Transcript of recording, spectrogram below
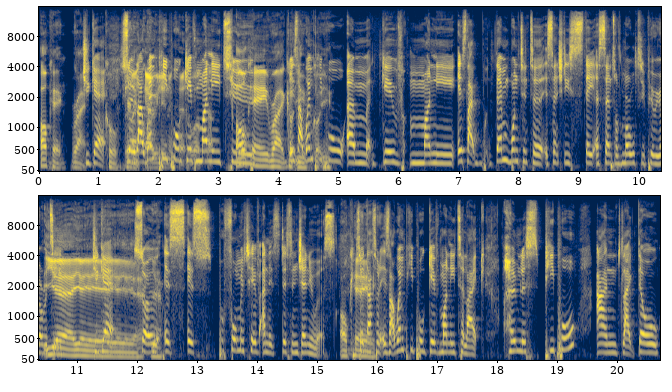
Okay, right. Do you get? cool? So like like when Gary Lineker people give World money to Okay, right, got it's like when got you. people um give money. It's like them wanting to essentially state a sense of moral superiority. Yeah, yeah, yeah, Do you yeah, get? yeah, yeah, yeah, So yeah. it's it's performative and it's disingenuous. Okay. So that's what it is. Like when people give money to like homeless people and like they'll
